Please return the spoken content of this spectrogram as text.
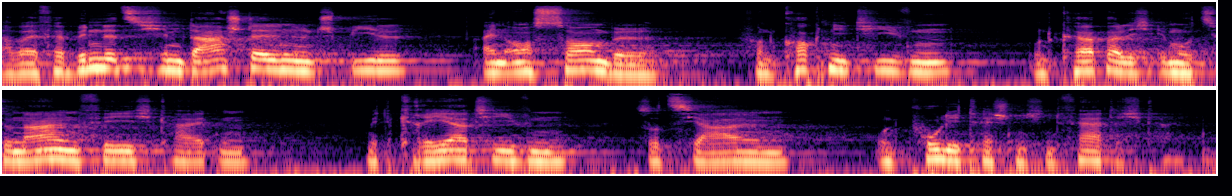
Dabei verbindet sich im darstellenden Spiel ein Ensemble von kognitiven und körperlich-emotionalen Fähigkeiten mit kreativen, sozialen und polytechnischen Fertigkeiten.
